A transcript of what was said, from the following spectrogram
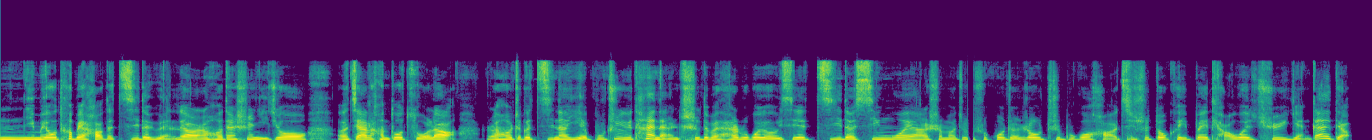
嗯，你没有特别好的鸡的原料，然后但是你就呃加了很多佐料，然后这个鸡呢也不至于太难吃，对吧？它如果有一些鸡的腥味啊什么，就是或者肉质不够好，其实都可以被调味去掩盖掉。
